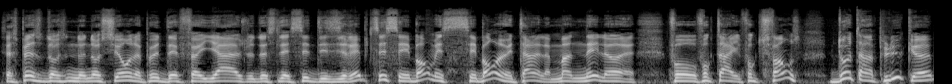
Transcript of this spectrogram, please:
Cette espèce de, notion un peu d'effeuillage, de se laisser désirer. Puis tu sais, c'est bon, mais c'est bon un temps. Là. À un moment donné, là, faut, faut que tu ailles, faut que tu fonces. D'autant plus que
